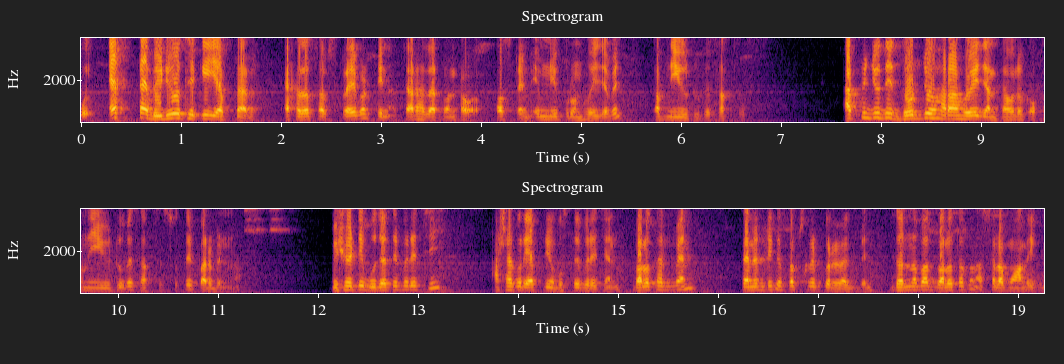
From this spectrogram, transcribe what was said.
ওই একটা ভিডিও থেকেই আপনার এক হাজার সাবস্ক্রাইবার তিন, চার হাজার ঘণ্টা ফার্স্ট টাইম এমনি পূরণ হয়ে যাবে, আপনি ইউটিউবে সাকসেস আপনি যদি ধৈর্য হারা হয়ে যান, তাহলে কখনো ইউটিউবে সাকসেস হতে পারবেন না। বিষয়টি বোঝাতে পেরেছি। আশা করি আপনিও বুঝতে পেরেছেন। ভালো থাকবেন। চ্যানেলটিকে সাবস্ক্রাইব করে রাখবেন। ধন্যবাদ। ভালো থাকুন। আসসালামু আলাইকুম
